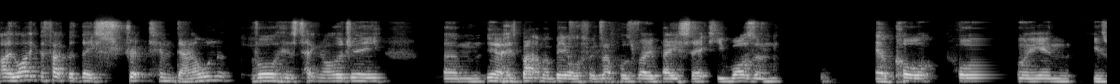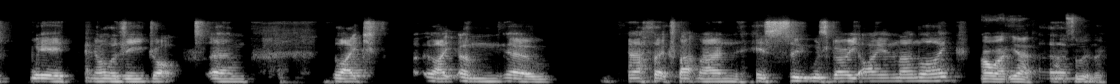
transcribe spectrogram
I like the fact that they stripped him down of all his technology. Um, you know, his Batmobile, for example, was very basic. He wasn't, you know, call, calling in these weird technology drops, um, like, like, um, you know, Ben Affleck's Batman. His suit was very Iron Man like. Oh, right, yeah, um, absolutely,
